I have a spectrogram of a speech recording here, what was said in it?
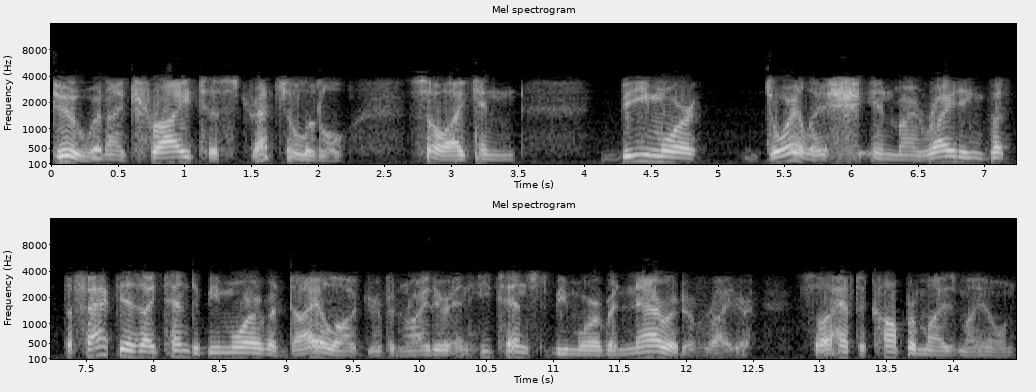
do, and I try to stretch a little so I can be more Doyleish in my writing. But the fact is, I tend to be more of a dialogue-driven writer, and he tends to be more of a narrative writer. So I have to compromise my own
